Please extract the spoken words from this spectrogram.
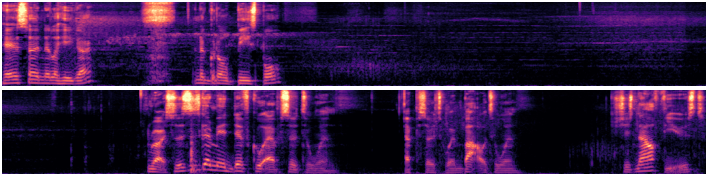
Here's her Nihilego. And a good old beast ball. Right, so this is going to be a difficult episode to win. Episode to win, battle to win. She's now fused.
